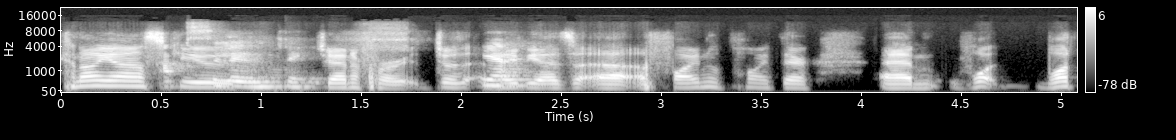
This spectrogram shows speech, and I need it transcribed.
Can I ask Absolutely. you, Jennifer, just yeah. maybe as a, a, final point there, um, what what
